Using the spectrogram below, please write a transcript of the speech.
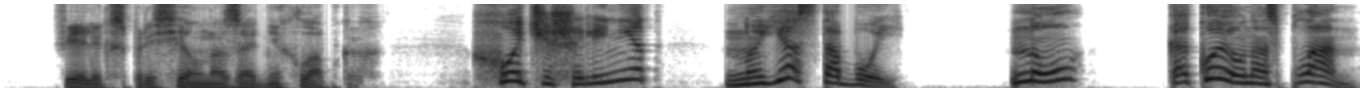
— Феликс присел на задних лапках. «Хочешь или нет, но я с тобой. Ну, какой у нас план?»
